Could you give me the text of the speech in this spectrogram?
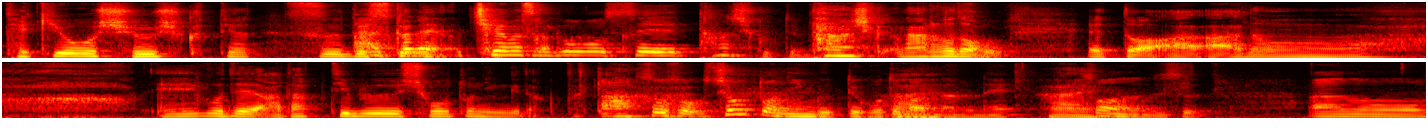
適応収縮ってやつですかね。違いますか？適合性短縮っていう短縮。なるほど。えっとああのー英語でアダプティブショートニングだったっけ？あそうそう。ショートニングっていう言葉になるね、はい、はい、そうなんですあの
